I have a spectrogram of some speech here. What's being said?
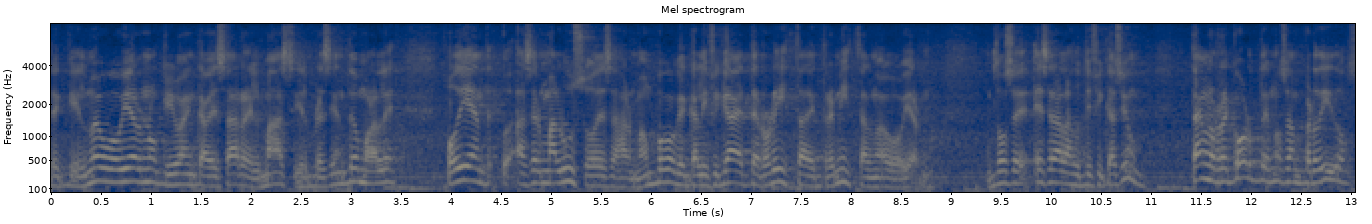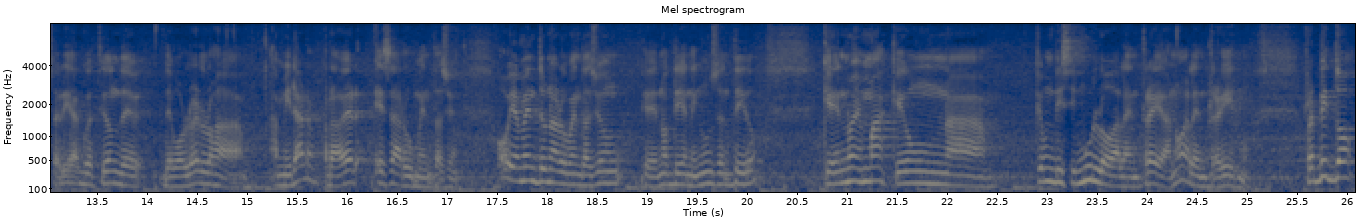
de que el nuevo gobierno que iba a encabezar el MAS y el presidente Morales podía hacer mal uso de esas armas, un poco que calificaba de terrorista, de extremista al nuevo gobierno. Entonces, esa era la justificación. Están los recortes, no se han perdido, sería cuestión de, volverlos a, mirar para ver esa argumentación. Obviamente una argumentación que no tiene ningún sentido, que no es más que, una, un disimulo a la entrega, ¿no? al entreguismo. Repito,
